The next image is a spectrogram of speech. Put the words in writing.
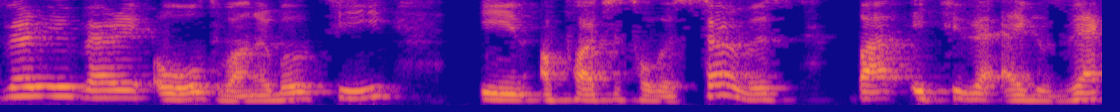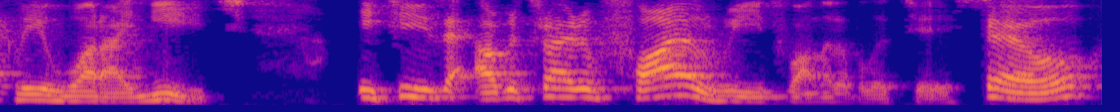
very, very old vulnerability in Apache Solar service, but it is exactly what I need. It is an arbitrary file read vulnerability. So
